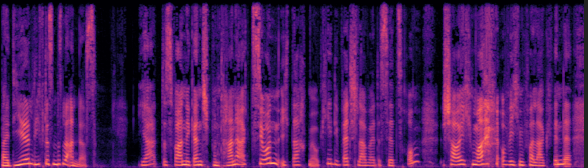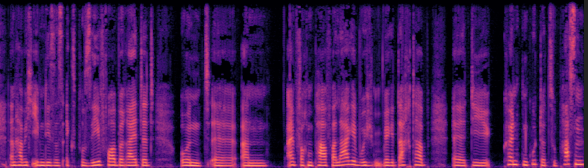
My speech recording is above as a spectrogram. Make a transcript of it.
bei dir lief das ein bisschen anders. Ja, das war eine ganz spontane Aktion. Ich dachte mir, okay, die Bachelorarbeit ist jetzt rum. Schaue ich mal, ob ich einen Verlag finde. Dann habe ich eben dieses Exposé vorbereitet und äh, an einfach ein paar Verlage, wo ich mir gedacht habe, äh, die könnten gut dazu passen,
